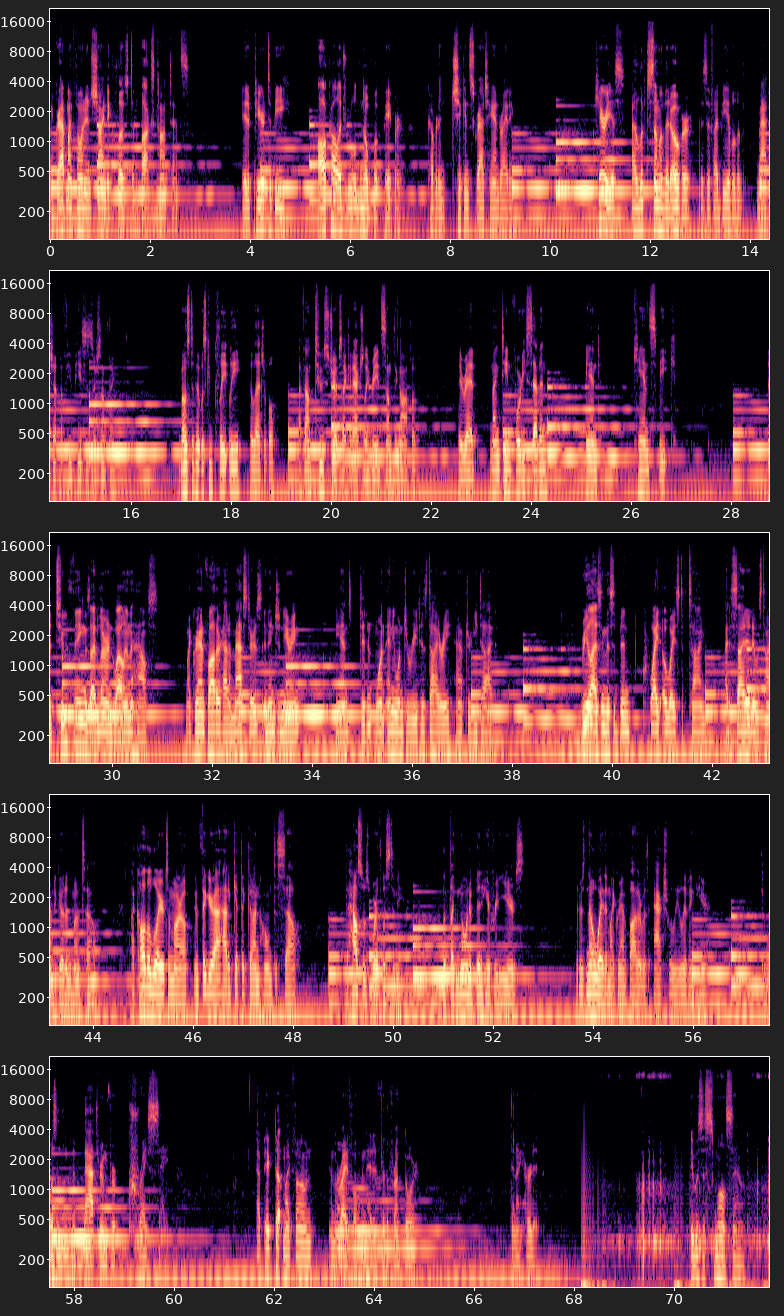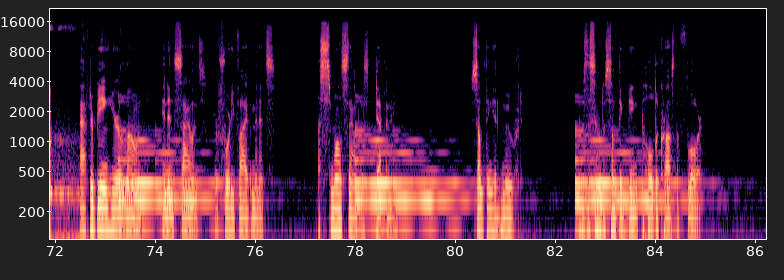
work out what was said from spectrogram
I grabbed my phone and shined it close to the box contents. It appeared to be all college ruled notebook paper, covered in chicken scratch handwriting. Curious, I looked some of it over as if I'd be able to match up a few pieces or something. Most of it was completely illegible. I found two strips I could actually read something off of. They read 1947 and Can Speak. The two things I learned while in the house my grandfather had a master's in engineering and didn't want anyone to read his diary after he died. Realizing this had been quite a waste of time, I decided it was time to go to the motel. I call the lawyer tomorrow and figure out how to get the gun home to sell. The house was worthless to me. Looked like no one had been here for years. There was no way that my grandfather was actually living here. There wasn't even a bathroom, for Christ's sake. I picked up my phone and the rifle and headed for the front door. Then I heard it. It was a small sound. After being here alone and in silence for 45 minutes, a small sound was deafening. Something had moved. It was the sound of something being pulled across the floor.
